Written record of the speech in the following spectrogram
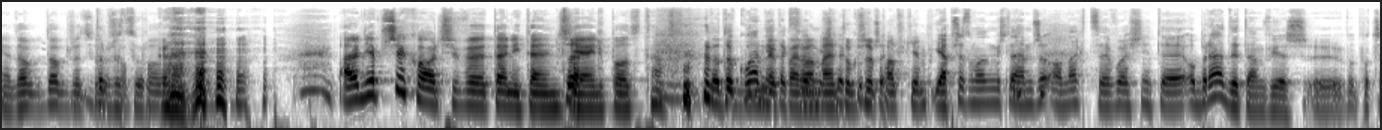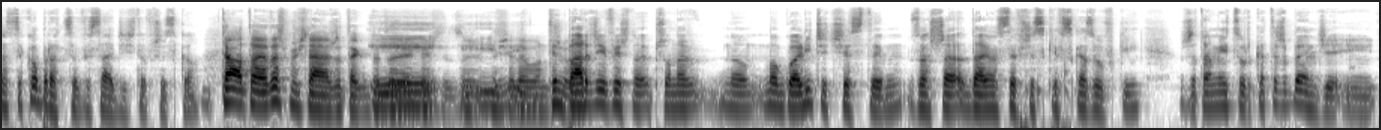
Nie, do, dobrze, córko. Dobrze, córko. Po... Ale nie przychodź w ten i ten tak. dzień pod tam no dokładnie, tak parlamentu myślę, przypadkiem. Ja przez moment myślałem, że ona chce właśnie te obrady tam, wiesz, y, podczas tych obrad chce wysadzić to wszystko. Tak, to ja też myślałem, że tak by to I, jakoś coś i, by się dołączyło. Tym bardziej, wiesz, no, ona no, mogła liczyć się z tym, zwłaszcza dając te wszystkie wskazówki, że tam jej córka też będzie i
